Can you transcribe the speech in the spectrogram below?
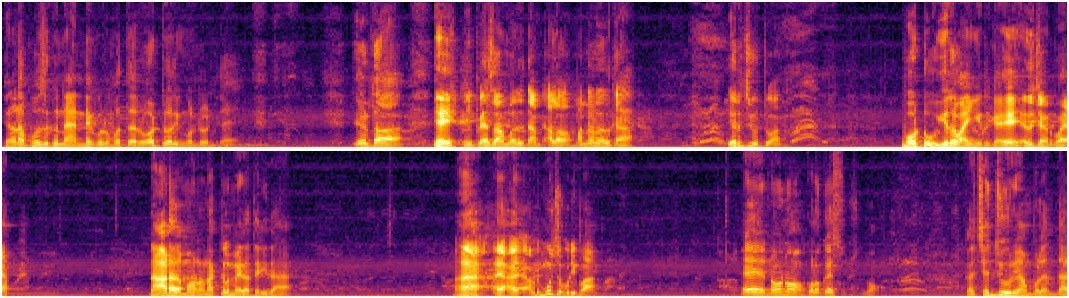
என்னடா பொசுக்கு நான் அன்னை குடும்பத்தை ரோட்டு வரைக்கும் கொண்டு வந்துட்டேன்? ஏண்டா? ஏய் நீ பேசாம இரு தம்பி. ஹலோ மன்னன் இருக்கா? எரிச்சு விட்டு வா. போட்டு உயிரை வாங்கிட்டு இருக்க. ஏய் எதிர்ச்சாங்க போயா. நாடகமா உனக்கு நக்கல் மயிரா தெரியுதா? ஆ அப்படி மூச்சை பிடிப்பா. ஏய் நோ நோ குலகேஷ் நோ. செஞ்சு ஊரியாம் போல இந்த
